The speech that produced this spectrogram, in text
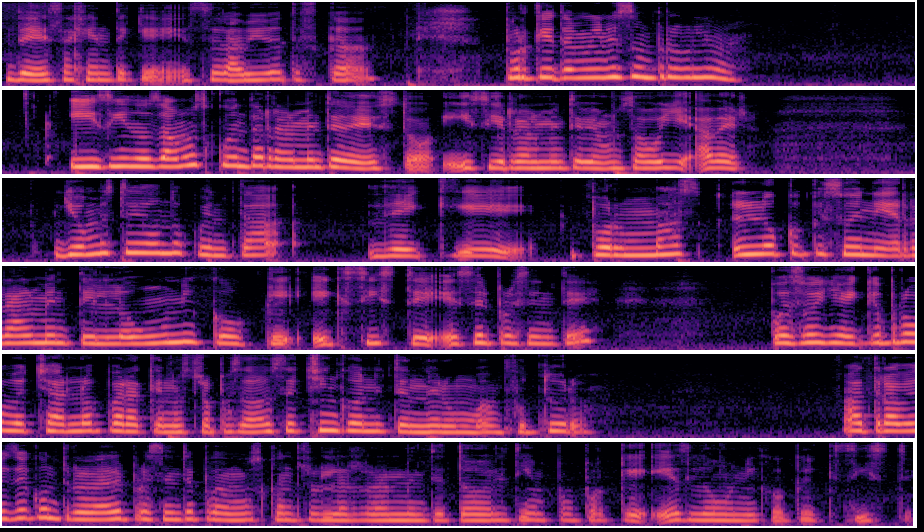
de esa gente que se la vive atascada. Porque también es un problema. Y si nos damos cuenta realmente de esto, y si realmente vemos oye, a ver, yo me estoy dando cuenta de que por más loco que suene, realmente lo único que existe es el presente pues oye, hay que aprovecharlo para que nuestro pasado sea chingón y tener un buen futuro. A través de controlar el presente podemos controlar realmente todo el tiempo porque es lo único que existe.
